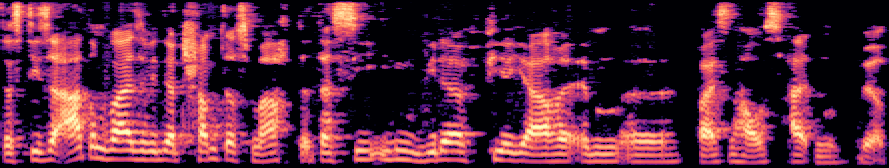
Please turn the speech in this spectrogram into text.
dass diese Art und Weise, wie der Trump das macht, dass sie ihn wieder vier Jahre im äh, Weißen Haus halten wird.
